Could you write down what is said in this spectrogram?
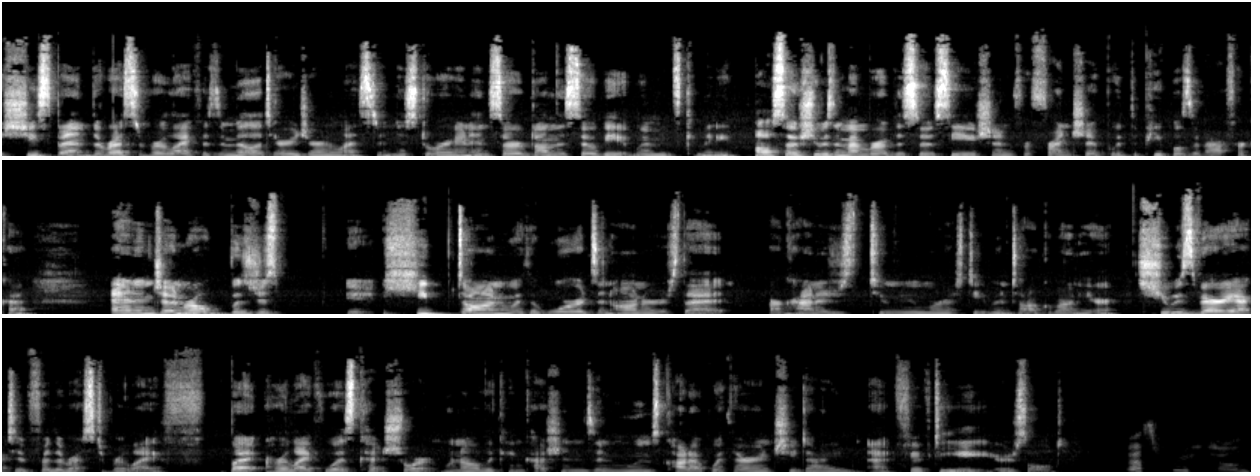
She spent the rest of her life as a military journalist and historian and served on the Soviet Women's Committee. Also, she was a member of the Association for Friendship with the Peoples of Africa, and in general was just heaped on with awards and honors that are kind of just too numerous to even talk about here. She was very active for the rest of her life, but her life was cut short when all the concussions and wounds caught up with her and she died at 58 years old. That's pretty young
